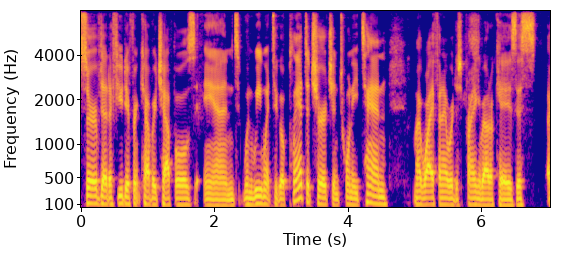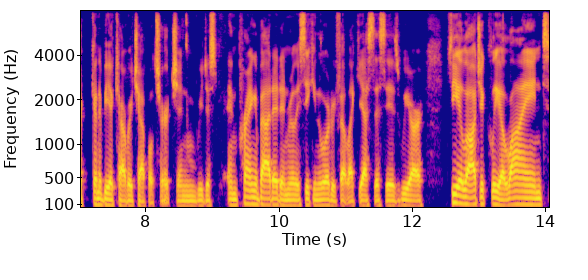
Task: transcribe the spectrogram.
served at a few different Calvary chapels. And when we went to go plant a church in 2010, my wife and I were just praying about, okay, is this going to be a Calvary Chapel church? And we just, and praying about it and really seeking the Lord, we felt like, yes, this is. We are theologically aligned.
